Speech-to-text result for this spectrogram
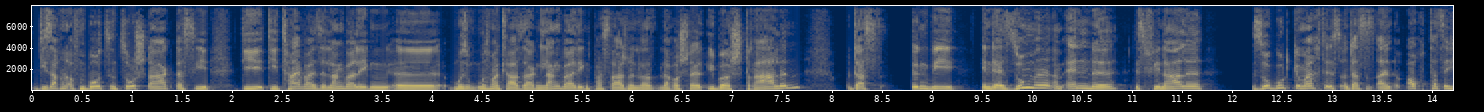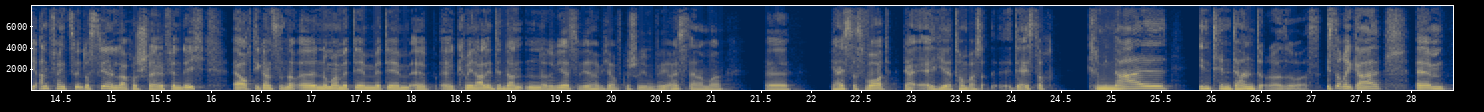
die Sachen auf dem Boot sind so stark, dass sie die die teilweise langweiligen, äh, muss muss man klar sagen, langweiligen Passagen in La, La Rochelle überstrahlen, dass irgendwie in der Summe am Ende des Finale so gut gemacht ist und dass es einen auch tatsächlich anfängt zu interessieren in La Rochelle, finde ich. Äh, auch die ganze äh, Nummer mit dem mit dem äh, äh, Kriminalintendanten oder wie heißt wie habe ich aufgeschrieben? Wie heißt der nochmal? Äh, wie heißt das Wort? Der äh, hier, Tom, der ist doch Kriminalintendant oder sowas. Ist doch egal. Ähm,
